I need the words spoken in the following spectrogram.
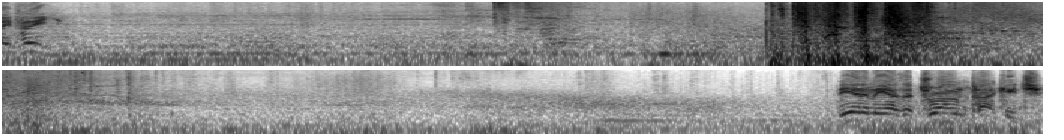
UAV. The enemy has a drone package.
